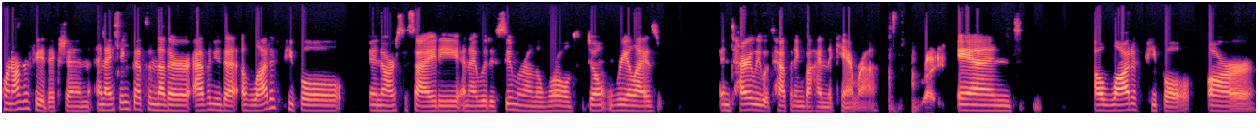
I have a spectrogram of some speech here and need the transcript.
pornography addiction, and I think that's another avenue that a lot of people in our society, and I would assume around the world, don't realize entirely what's happening behind the camera. right And a lot of people are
